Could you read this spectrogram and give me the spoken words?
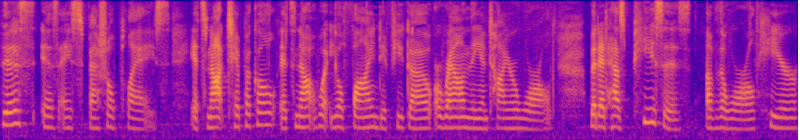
This is a special place. It's not typical, it's not what you'll find if you go around the entire world, but it has pieces of the world here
